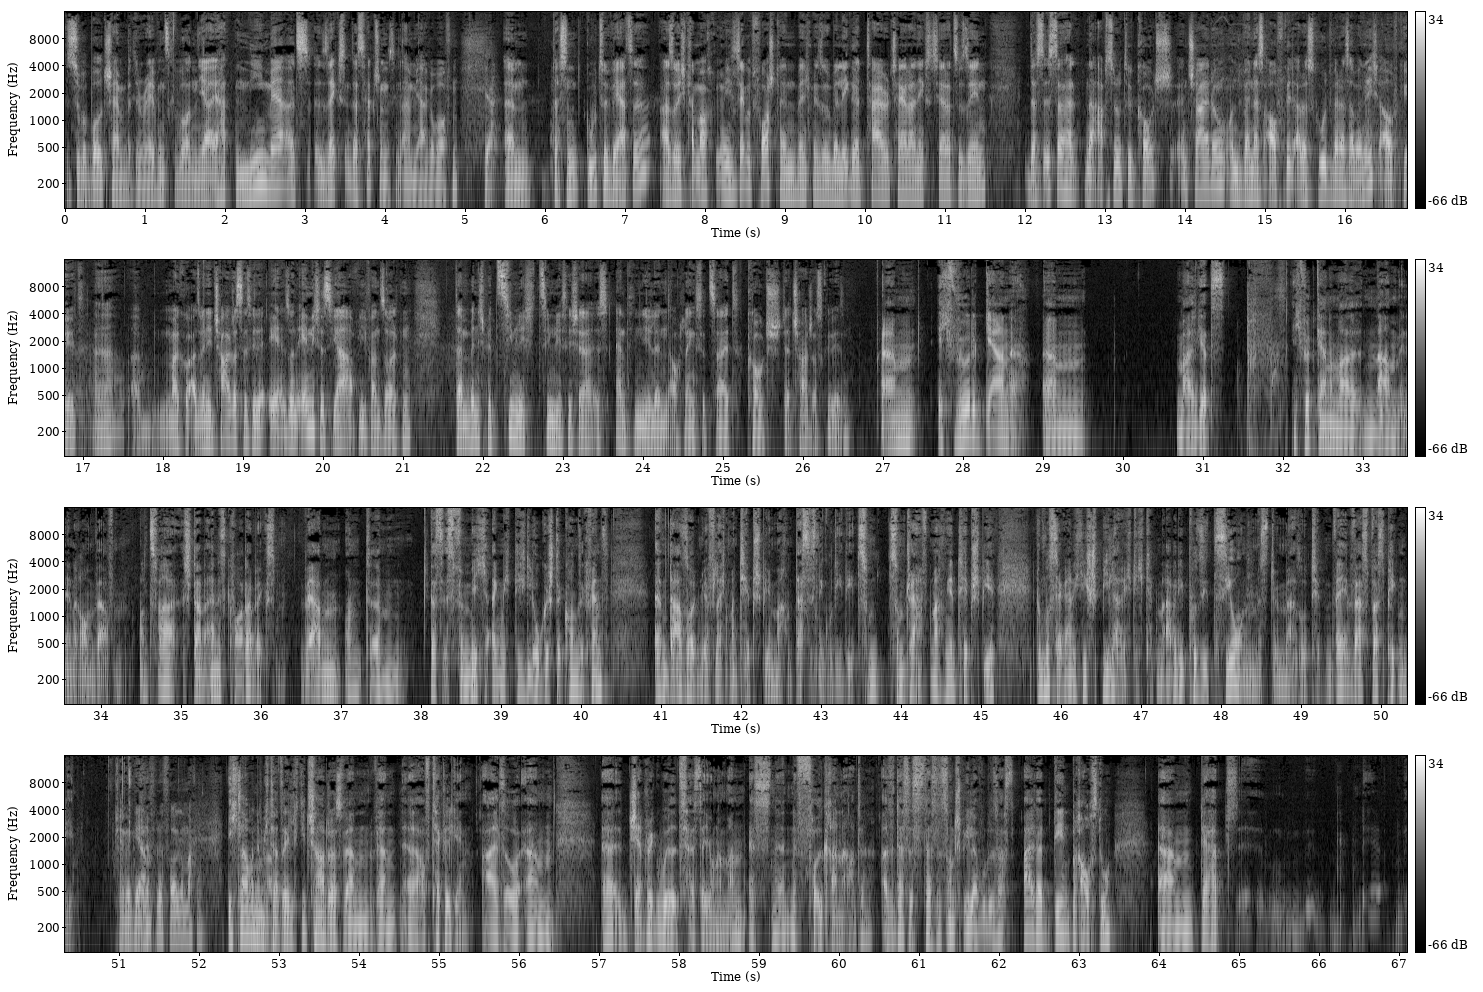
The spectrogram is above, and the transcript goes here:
Super Bowl Champ mit den Ravens geworden. Ja, er hat nie mehr als sechs Interceptions in einem Jahr geworfen. Ja. Ähm, das sind gute Werte. Also ich kann mir auch irgendwie sehr gut vorstellen, wenn ich mir so überlege, Tyra Taylor nächstes Jahr da zu sehen, das ist dann halt eine absolute Coach-Entscheidung und wenn das aufgeht, alles gut. Wenn das aber nicht aufgeht, ja, gu- also wenn die Chargers jetzt wieder eh- so ein ähnliches Jahr abliefern sollten, dann bin ich mir ziemlich, ziemlich sicher, ist Anthony Lynn auch längste Zeit Coach der Chargers gewesen. Ähm, ich würde gerne ähm, mal jetzt, ich würde gerne mal einen Namen in den Raum werfen. Und zwar statt eines Quarterbacks werden, und ähm, das ist für mich eigentlich die logischste Konsequenz, ähm, da sollten wir vielleicht mal ein Tippspiel machen. Das ist eine gute Idee. Zum, zum Draft machen wir ein Tippspiel. Du musst ja gar nicht die Spieler richtig tippen, aber die Position müsst du immer so tippen. Was, was picken die? Können wir gerne für eine Folge machen. Ich glaube nämlich tatsächlich, die Chargers werden, werden äh, auf Tackle gehen. Also ähm, äh, Jedrick Wills heißt der junge Mann, ist eine, eine Vollgranate. Also das ist, das ist so ein Spieler, wo du sagst, Alter, den brauchst du. Ähm, der hat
